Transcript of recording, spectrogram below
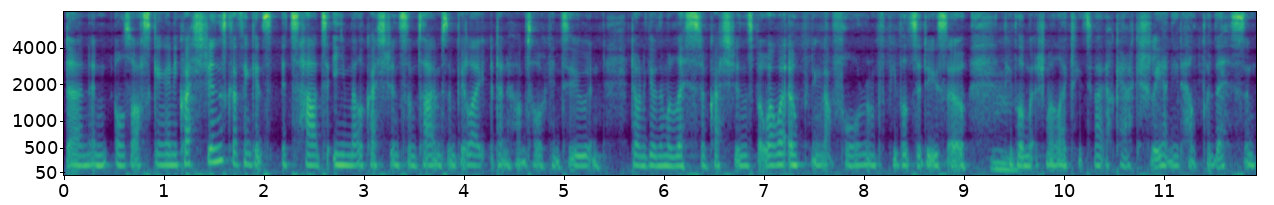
done and also asking any questions because I think it's it's hard to email questions sometimes and be like, I don't know who I'm talking to and don't want to give them a list of questions. But when we're opening that forum for people to do so, Mm. people are much more likely to be like, okay, actually, I need help with this. And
